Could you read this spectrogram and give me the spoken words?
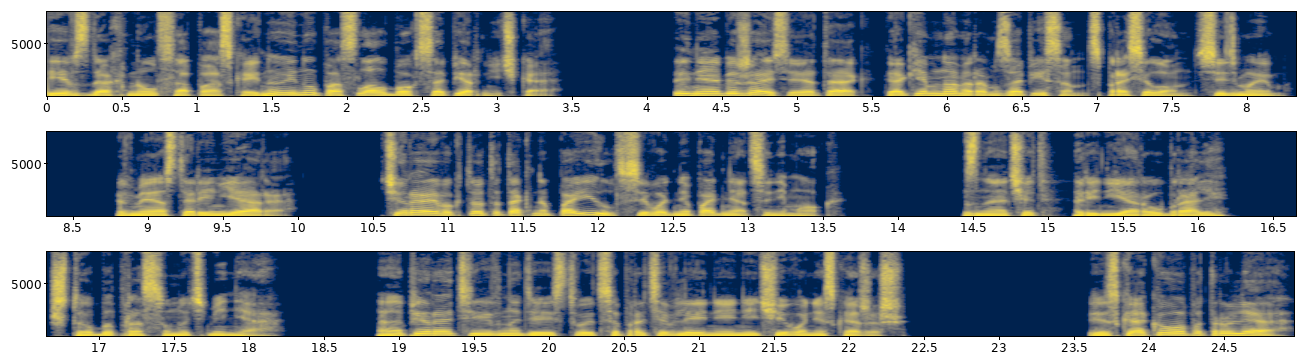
и вздохнул с опаской. Ну и ну послал бог соперничка. «Ты не обижайся, я так. Каким номером записан?» — спросил он. «Седьмым. Вместо Риньяра. Вчера его кто-то так напоил, сегодня подняться не мог». «Значит, Риньяра убрали, чтобы просунуть меня. Оперативно действует сопротивление, ничего не скажешь». «Из какого патруля?» —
